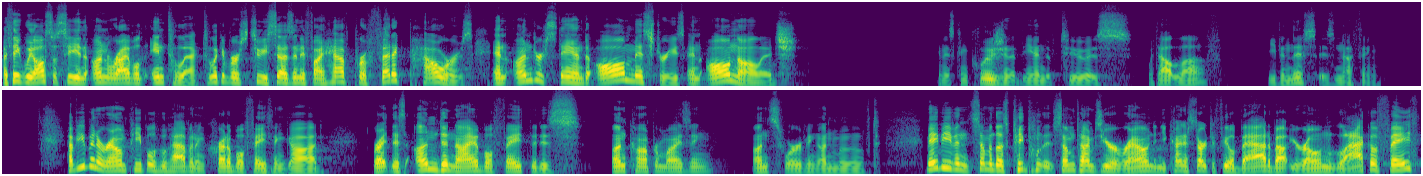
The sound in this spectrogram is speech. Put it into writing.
I think we also see an unrivaled intellect. Look at verse 2. He says, And if I have prophetic powers and understand all mysteries and all knowledge, and his conclusion at the end of 2 is, Without love, even this is nothing. Have you been around people who have an incredible faith in God, right? This undeniable faith that is uncompromising, unswerving, unmoved. Maybe even some of those people that sometimes you're around and you kind of start to feel bad about your own lack of faith,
